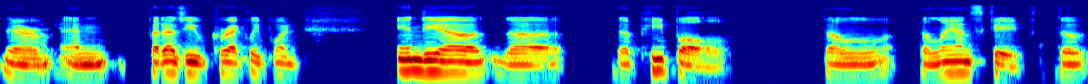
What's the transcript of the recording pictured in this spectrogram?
there? Okay. And but as you correctly point, India the the people the the landscape, the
